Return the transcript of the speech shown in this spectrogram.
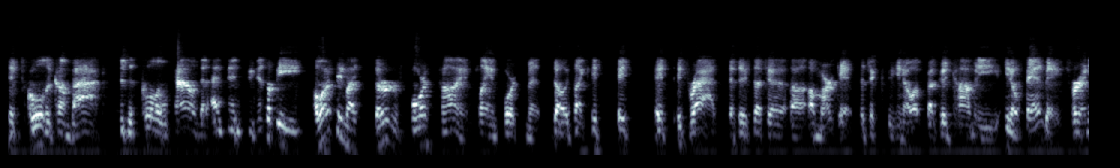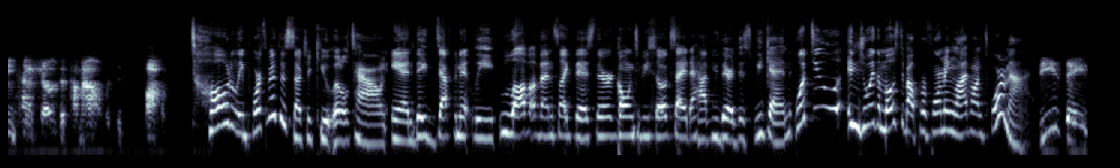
it's cool to come back to this cool little town that I've been to. This will be I want to say my third or fourth time playing Portsmouth. So it's like it's it's it's it's rad that there's such a a, market, such a you know a, a good comedy you know fan base for any kind of shows that come out, which is awesome. Totally. Portsmouth is such a cute little town, and they definitely love events like this. They're going to be so excited to have you there this weekend. What do you enjoy the most about performing live on tour, Matt? These days,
